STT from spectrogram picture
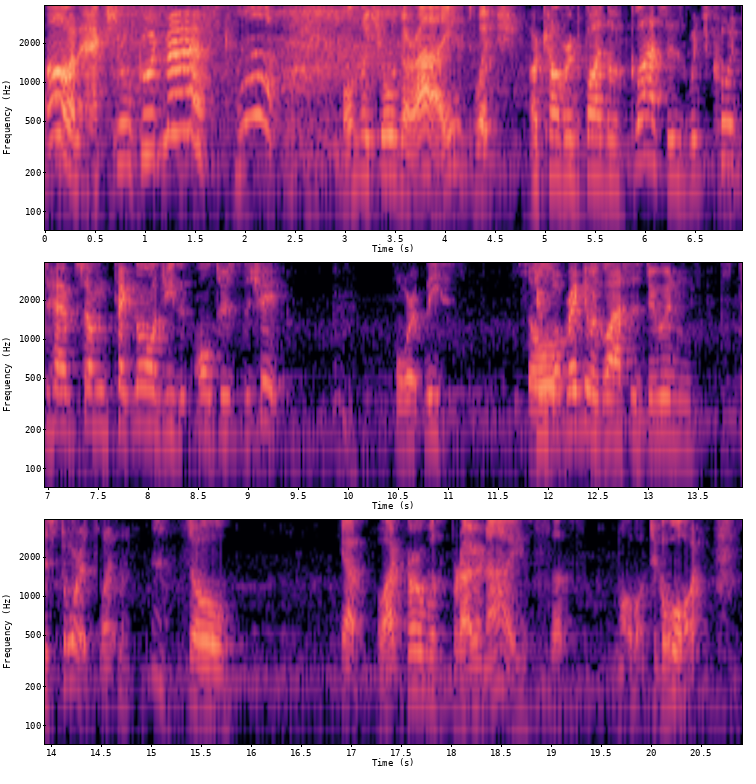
oh an actual good mask! Ah. Only shows her eyes, which Are covered by the glasses, which could have some technology that alters the shape. Or at least so do what regular glasses do and distort it slightly. so yeah, black girl with brown eyes. That's not a lot to go on.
